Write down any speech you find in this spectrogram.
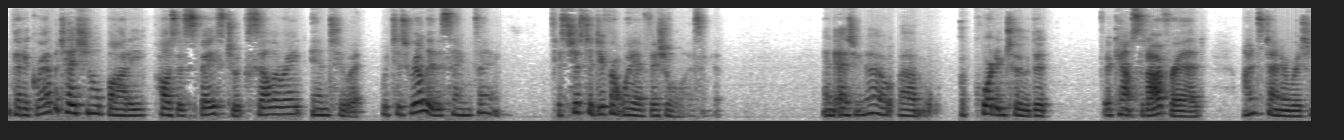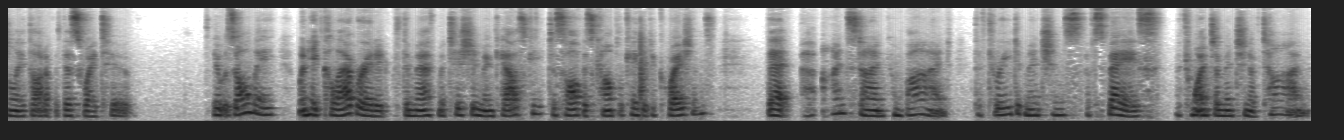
that a gravitational body causes space to accelerate into it, which is really the same thing. It's just a different way of visualizing it. And as you know, um, according to the accounts that I've read, Einstein originally thought of it this way too. It was only when he collaborated with the mathematician Minkowski to solve his complicated equations that uh, Einstein combined the three dimensions of space with one dimension of time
